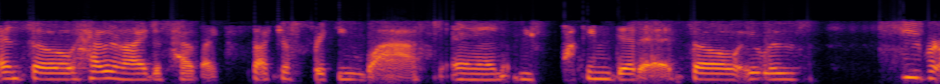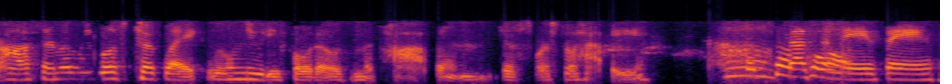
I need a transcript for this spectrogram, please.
And so Heather and I just had like such a freaking blast and we fucking did it. So it was super awesome. And we both took like little nudie photos in the top and just were so happy. That's so That's cool. amazing.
